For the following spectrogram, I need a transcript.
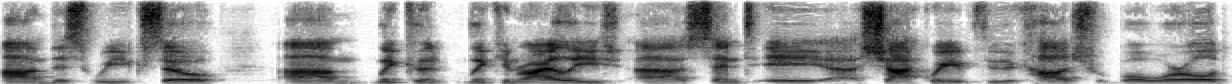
um, this week. So um, Lincoln, Lincoln Riley uh, sent a uh, shockwave through the college football world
